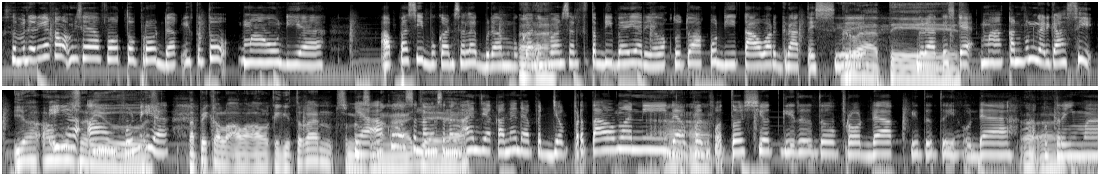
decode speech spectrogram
sebenarnya kalau misalnya foto produk itu tuh mau dia apa sih bukan selebgram bukan ah. influencer tetap dibayar ya waktu itu aku ditawar gratis gitu. Gratis. gratis kayak makan pun nggak dikasih Ya ampun Iya, serius. ampun, iya. Tapi kalau awal-awal kayak gitu kan ya seneng-seneng aku aja senang-senang ya. aja karena dapat job pertama nih Ah, dapat photoshoot gitu tuh produk gitu tuh ya udah aku ah. terima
